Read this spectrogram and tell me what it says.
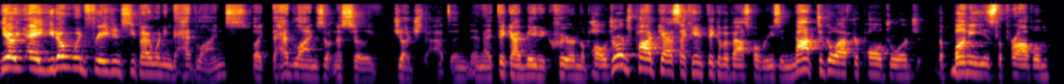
you know, hey, you don't win free agency by winning the headlines. Like the headlines don't necessarily judge that. And, and I think I made it clear in the Paul George podcast. I can't think of a basketball reason not to go after Paul George. The money is the problem.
